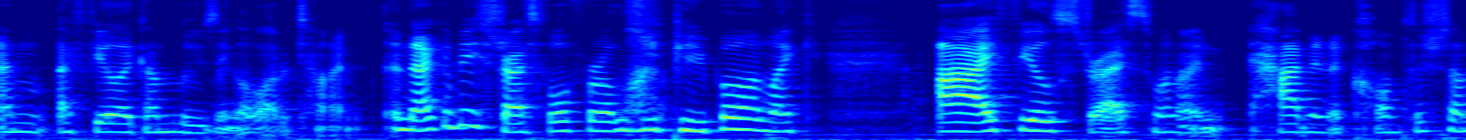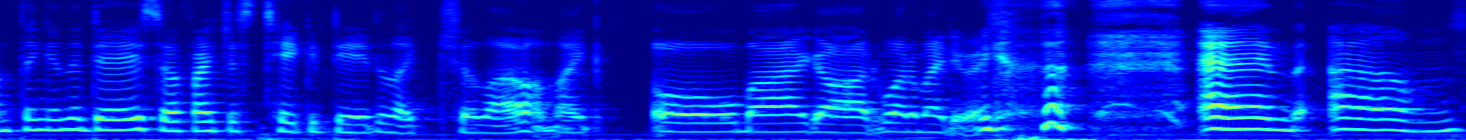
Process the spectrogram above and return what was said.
I'm, I feel like I'm losing a lot of time. And that could be stressful for a lot of people and like I feel stressed when I haven't accomplished something in the day. So if I just take a day to like chill out, I'm like, "Oh my god, what am I doing?" and um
